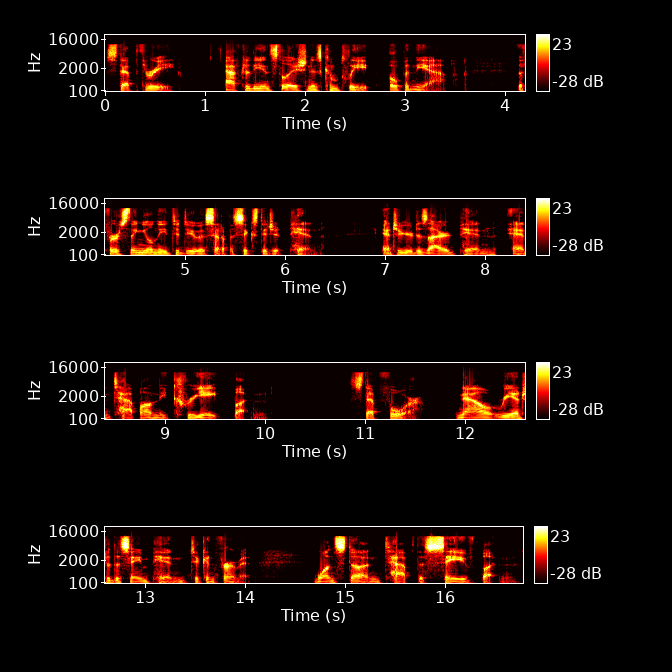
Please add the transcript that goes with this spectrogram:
Step 3. After the installation is complete, open the app. The first thing you'll need to do is set up a six digit PIN. Enter your desired PIN and tap on the Create button. Step 4. Now re enter the same PIN to confirm it. Once done, tap the Save button.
